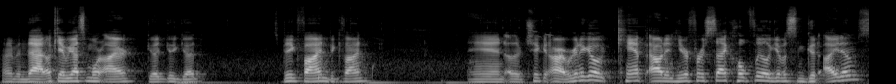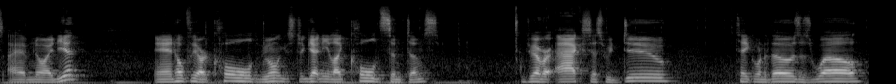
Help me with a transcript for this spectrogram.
might have been that. Okay, we got some more iron. Good, good, good. It's big find, big find. And other chicken. All right, we're going to go camp out in here for a sec. Hopefully it'll give us some good items. I have no idea. And hopefully our cold, we won't get any like cold symptoms. Do we have our axe? Yes, we do. Take one of those as well.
